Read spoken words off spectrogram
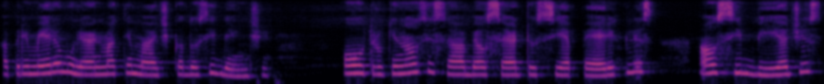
a primeira mulher matemática do Ocidente. Outro que não se sabe ao certo se é Péricles, Alcibíades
